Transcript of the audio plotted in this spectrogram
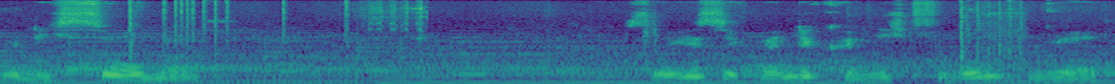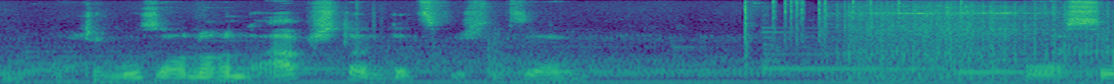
Wenn ich so mache. Solche Segmente können nicht verbunden werden. Ach, da muss auch noch ein Abstand dazwischen sein. Ach so.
